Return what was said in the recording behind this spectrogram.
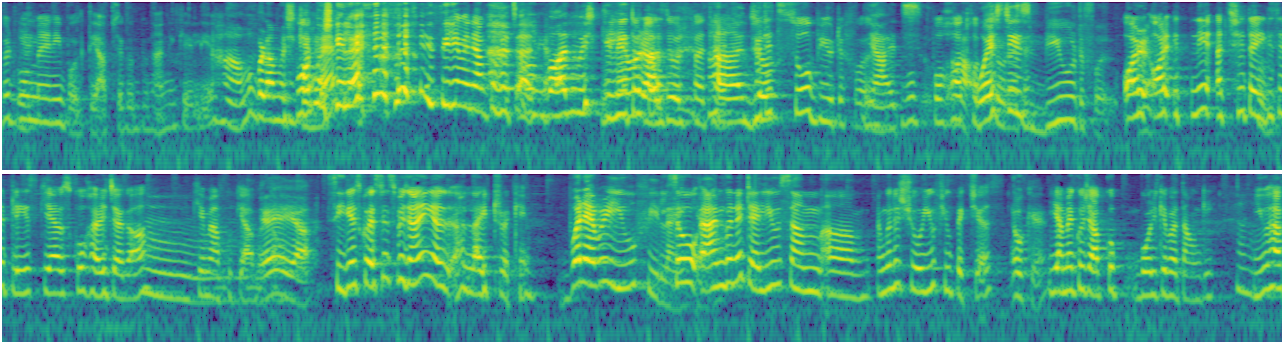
बट वो मैं नहीं बोलती आपसे गुनगुनाने के लिए। हाँ वो बड़ा मुश्किल बहुत है। मुश्किल है। इसीलिए मैंने आपको बचा लिया। बहुत मुश्किल है तो राज राज़ी उल्फत है। हाँ, जो इट्स सो ब्यूटीफुल वो बहुत ओएसटी खूबसूरत इज़ है। ब्यूटीफुल और और इतने अच्छे तरीके से प्लेस किया है उसको हर जगह कि मैं आपको क्या Hmm. बताऊँ। सीरियस क्वेश्चंस पे जाएँ या लाइट रखें? Whatever you feel like so I am gonna tell you some I am gonna show you few pictures okay. या मैं कुछ आपको बोल के बताऊँगी। यू हैव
